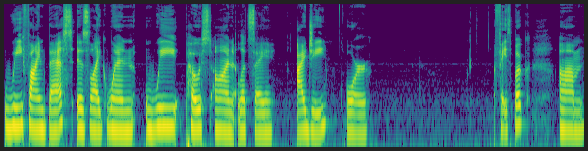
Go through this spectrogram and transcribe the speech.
we find best is like when we post on, let's say, IG or Facebook. Um,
